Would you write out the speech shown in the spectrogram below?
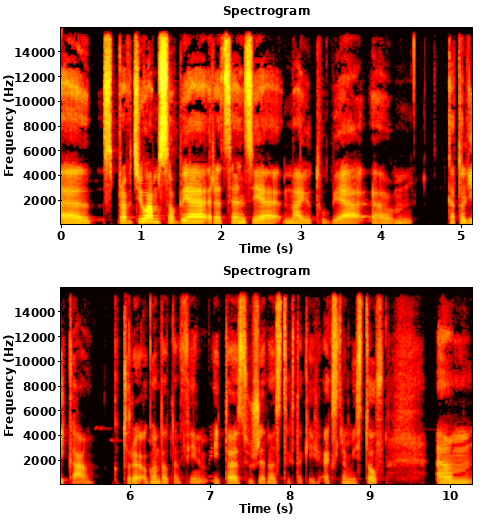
E, sprawdziłam sobie recenzję na YouTubie um, katolika, który oglądał ten film i to jest już jeden z tych takich ekstremistów. Um,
